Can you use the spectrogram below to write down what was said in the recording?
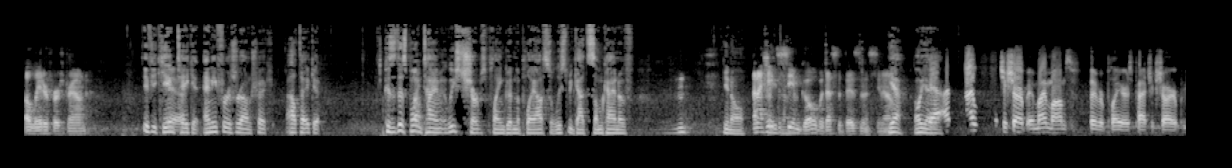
a later first round. If you can Yeah. take it, any first round pick, I'll take it. Because at this point in time, at least Sharp's playing good in the playoffs, so at least we got some kind of, mm-hmm. you know. And I hate to see him. him go, but that's the business, you know. Yeah. Oh yeah. Yeah, yeah. I, I Patrick Sharp, and my mom's favorite player is Patrick Sharp.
